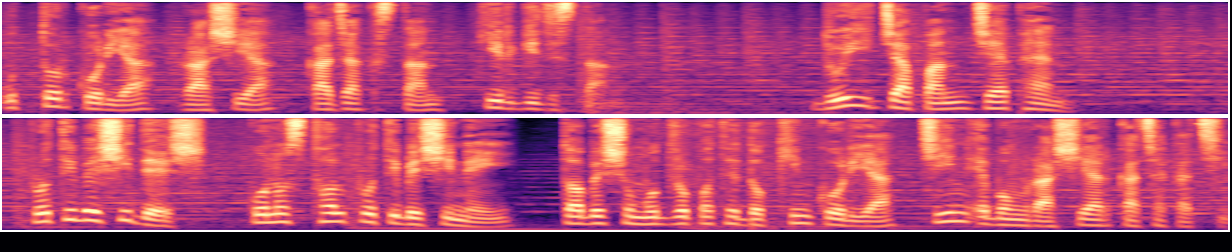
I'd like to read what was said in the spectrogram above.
উত্তর কোরিয়া, রাশিয়া কাজাকস্তান কিরগিজস্তান। দুই, জাপান জাপান প্রতিবেশী দেশ, কোনো স্থল প্রতিবেশী নেই, তবে সমুদ্রপথে দক্ষিণ কোরিয়া, চীন এবং রাশিয়ার কাছাকাছি।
